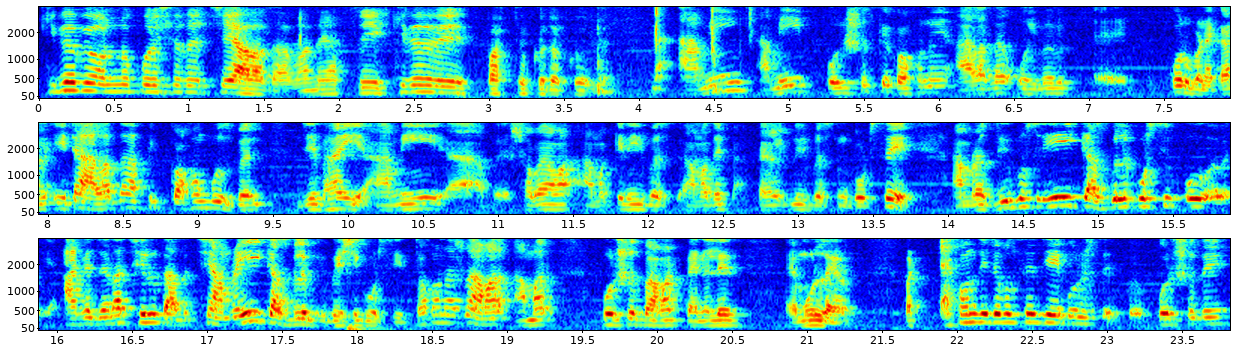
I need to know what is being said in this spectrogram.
কীভাবে অন্য পরিষদের চেয়ে আলাদা? মানে আপনি কীভাবে পার্থক্যটা করবেন? আমি আমি পরিষদকে কখনোই আলাদা ওইভাবে করব না। কারণ এটা আলাদা, আপনি কখন বুঝবেন যে ভাই, আমি সবাই আমা- আমাকে নির্বাচন, আমাদের প্যানেল নির্বাচন করছে, আমরা দুই বছর এই কাজগুলো করছি, ও, আগে যারা ছিল তাদের চেয়ে আমরা এই কাজগুলো বেশি করছি। তখন আসলে আমার আমার পরিষদ বা আমার প্যানেলের মূল্যায়ন। বাট এখন যেটা বলছে যে পরিষদে পরিষদে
